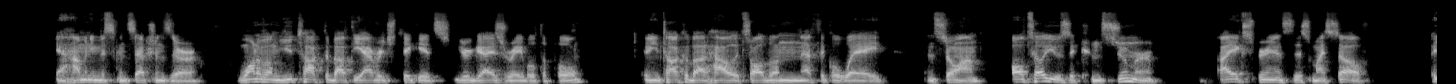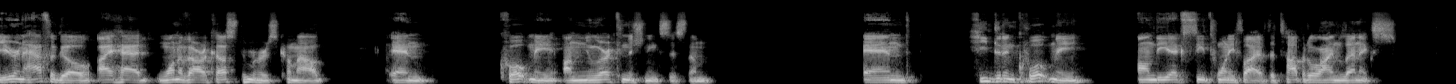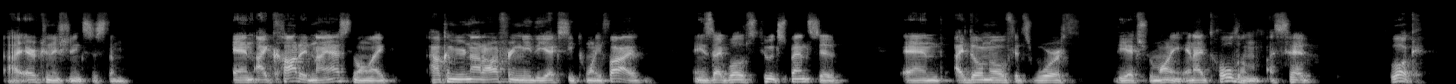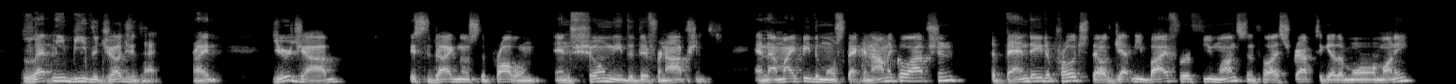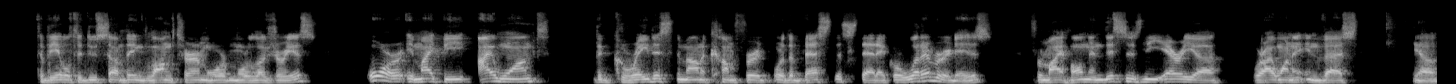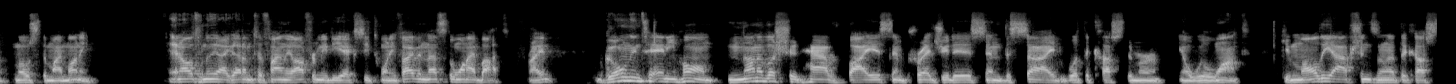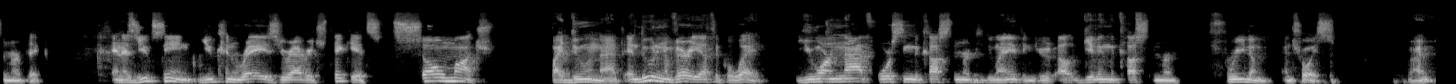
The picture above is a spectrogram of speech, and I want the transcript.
yeah, how many misconceptions there are. One of them, you talked about the average tickets your guys are able to pull, and you talk about how it's all done in an ethical way and so on. I'll tell you, as a consumer, I experienced this myself. A year and a half ago, I had one of our customers come out and quote me on new air conditioning system. And he didn't quote me on the XC25, the top of the line Lennox uh, air conditioning system. And I caught it and I asked him, like, how come you're not offering me the XC25? And he's like, well, it's too expensive. And I don't know if it's worth the extra money. And I told him, I said, look, let me be the judge of that, right? Your job is to diagnose the problem and show me the different options. And that might be the most economical option, the band aid approach that'll get me by for a few months until I scrap together more money to be able to do something long term or more luxurious. Or it might be, I want the greatest amount of comfort or the best aesthetic or whatever it is for my home. And this is the area where I want to invest, you know, most of my money. And ultimately, I got him to finally offer me the XC25, and that's the one I bought, right? Going into any home, none of us should have bias and prejudice and decide what the customer you know, will want. Give them all the options and let the customer pick. And as you've seen, you can raise your average tickets so much by doing that and do it in a very ethical way. You are not forcing the customer to do anything. You're uh, giving the customer freedom and choice, right?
